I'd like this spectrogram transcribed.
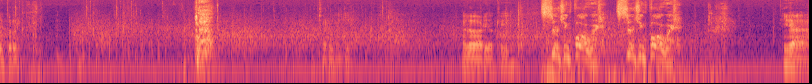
Ada turun. Cari lagi. Halo, are you okay? Searching forward. Searching forward. Ya,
